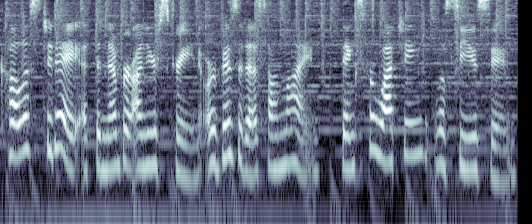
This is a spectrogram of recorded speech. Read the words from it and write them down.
Call us today at the number on your screen or visit us online. Thanks for watching. We'll see you soon.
